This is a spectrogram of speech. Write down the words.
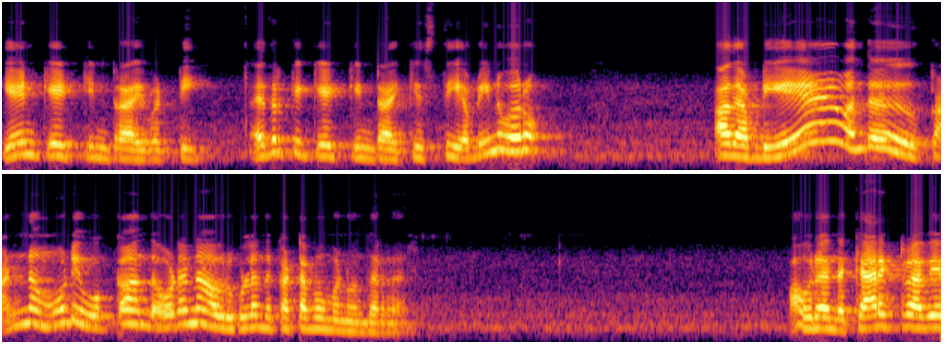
ஏன் கேட்கின்றாய் வட்டி? எதற்கு கேட்கின்றாய் கிஸ்தி? அப்படின்னு வரும். அது அப்படியே வந்து கண்ணை மூடி உட்காந்த உடனே அவருக்குள்ளே அந்த கட்டபொம்மன் வந்துடுறாரு. அவர் அந்த கேரக்டராகவே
